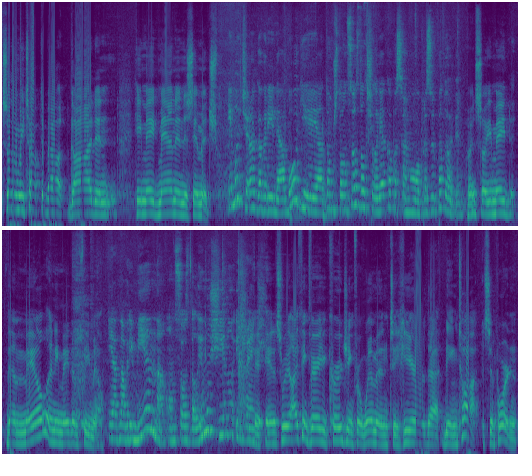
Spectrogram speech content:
So then we talked about God and He made man in His image. И мы вчера говорили о Боге и о том, что Он создал человека по своему образу и подобию. Right? So He made them male and He made them female. И одновременно Он создал и мужчину, и женщину. and it's really, I think, very encouraging for women to hear that being taught. It's important.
